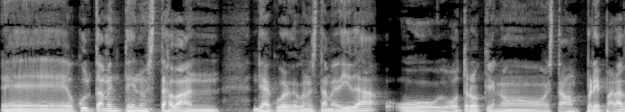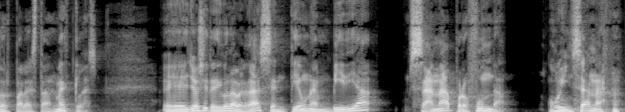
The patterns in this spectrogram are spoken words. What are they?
eh, ocultamente no estaban de acuerdo con esta medida u otros que no estaban preparados para estas mezclas. Eh, yo, si te digo la verdad, sentía una envidia sana, profunda o insana,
